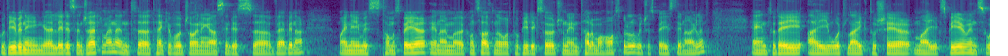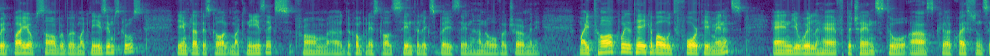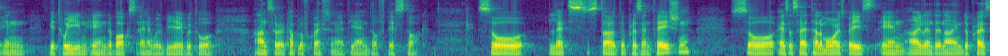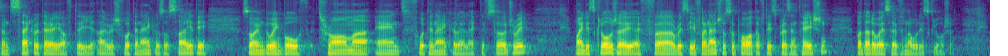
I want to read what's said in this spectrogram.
Good evening, uh, ladies and gentlemen, and uh, thank you for joining us in this uh, webinar. My name is Thomas Bayer, and I'm a consultant orthopedic surgeon in Tullamore Hospital, which is based in Ireland. And today I would like to share my experience with bioabsorbable magnesium screws. The implant is called Magnezix from uh, the company is called Syntellix based in Hanover, Germany. My talk will take about 40 minutes and you will have the chance to ask uh, questions in between in the box and I will be able to answer a couple of questions at the end of this talk. So let's start the presentation. So as I said, Tullamore is based in Ireland and I'm the present secretary of the Irish Foot and Ankle Society. So I'm doing both trauma and foot and ankle elective surgery. My disclosure, I've uh, received financial support of this presentation, but otherwise I have no disclosure.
